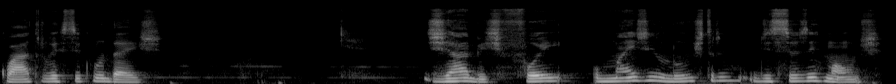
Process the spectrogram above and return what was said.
4, versículo 10. Jabes foi o mais ilustre de seus irmãos.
